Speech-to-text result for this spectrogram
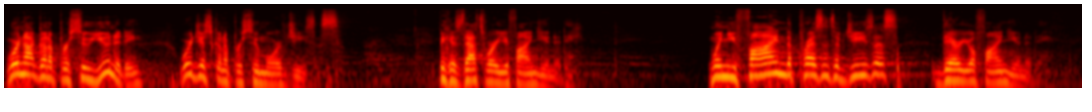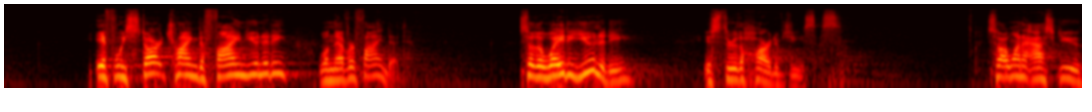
we're not going to pursue unity, we're just going to pursue more of Jesus because that's where you find unity. When you find the presence of Jesus, there you'll find unity. If we start trying to find unity, we'll never find it. So the way to unity is through the heart of Jesus. So I want to ask you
